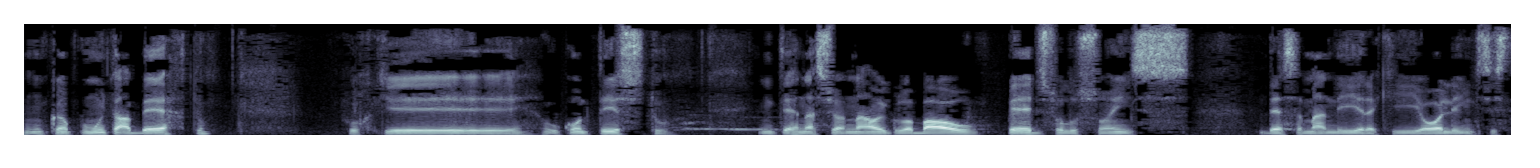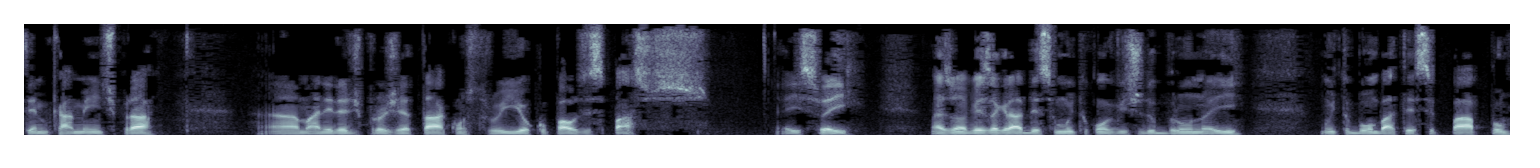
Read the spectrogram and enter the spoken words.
um campo muito aberto, porque o contexto internacional e global pede soluções dessa maneira, que olhem sistemicamente para a maneira de projetar, construir e ocupar os espaços. É isso aí. Mais uma vez agradeço muito o convite do Bruno aí. Muito bom bater esse papo,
